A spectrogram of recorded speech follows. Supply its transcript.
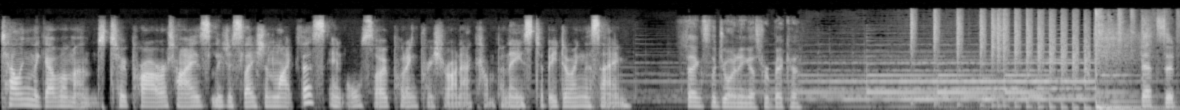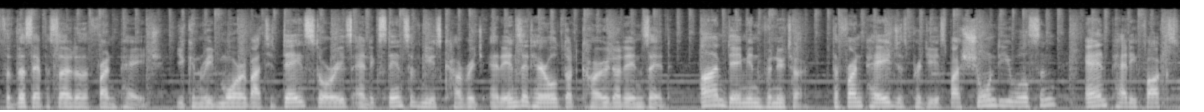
telling the government to prioritise legislation like this and also putting pressure on our companies to be doing the same. Thanks for joining us, Rebekah. That's it for this episode of The Front Page. You can read more about today's stories and extensive news coverage at nzherald.co.nz. I'm Damien Venuto. The Front Page is produced by Shaun D. Wilson and Paddy Fox.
